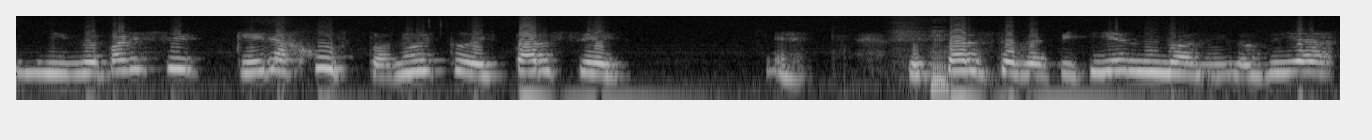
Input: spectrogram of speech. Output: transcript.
y me parece que era justo, ¿no? Esto de estarse, eh, de estarse repitiendo en los días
